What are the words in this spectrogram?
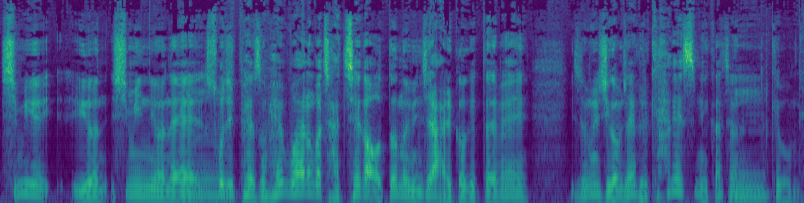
심의위원 시민위원회에 음. 소집해서 회부하는 것 자체가 어떤 의미인지를 알 거기 때문에 이성윤 지검장이 그렇게 하겠습니까? 저는 음. 그렇게 봅니다.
